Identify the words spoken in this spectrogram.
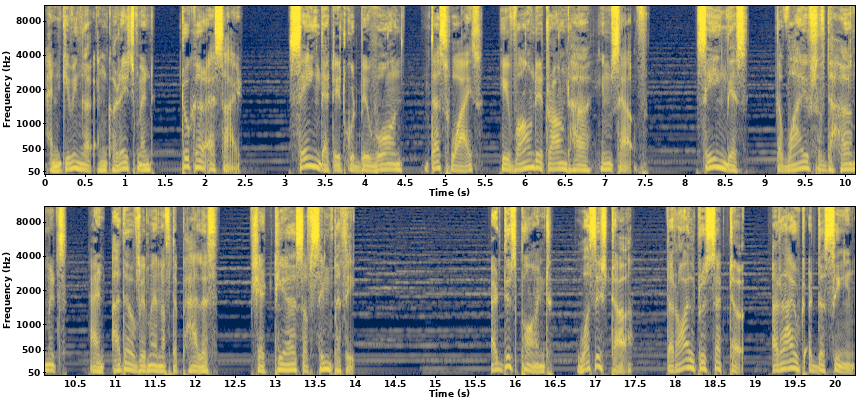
and, giving her encouragement, took her aside. Saying that it could be worn thus wise, he wound it round her himself. Seeing this, the wives of the hermits and other women of the palace shed tears of sympathy. At this point, Vasishtha, the royal preceptor, arrived at the scene.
